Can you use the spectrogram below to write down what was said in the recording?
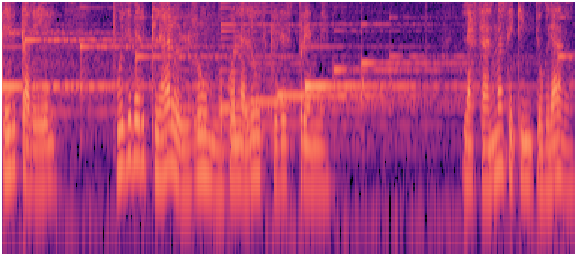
cerca de él, puede ver claro el rumbo con la luz que desprende. Las almas de quinto grado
